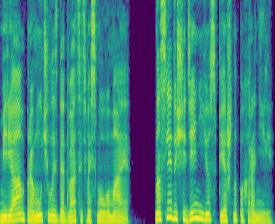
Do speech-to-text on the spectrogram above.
Мириам промучилась до 28 мая. На следующий день ее спешно похоронили.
